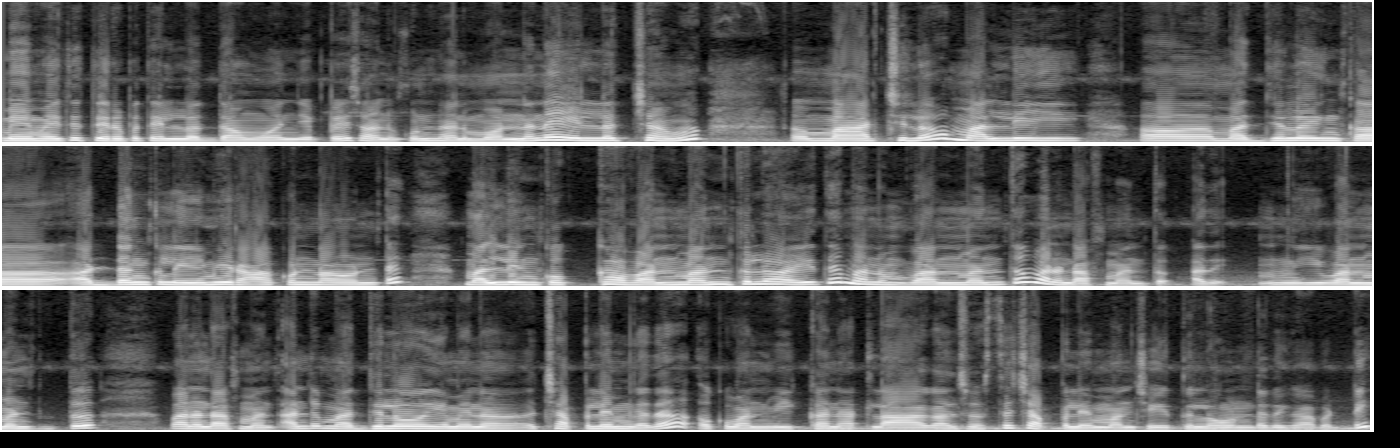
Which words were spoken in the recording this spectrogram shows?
మేమైతే తిరుపతి వెళ్ళొద్దాము అని చెప్పేసి అనుకుంటున్నాను. మొన్ననే వెళ్ళొచ్చాము. మార్చిలో మళ్ళీ మధ్యలో ఇంకా అడ్డంకులు ఏమీ రాకుండా ఉంటే మళ్ళీ ఇంకొక వన్ మంత్లో అయితే మనం one month one and half month. అది ఈ one month one and half month. అంటే మధ్యలో ఏమైనా చెప్పలేం కదా? ఒక వన్ వీక్ అని అట్లా ఆగాల్సి వస్తే చెప్పలేం. మన చేతుల్లో ఉండదు కాబట్టి.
